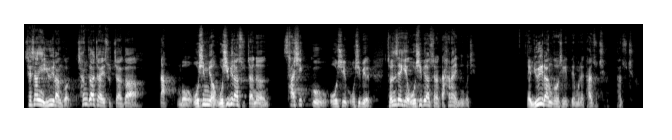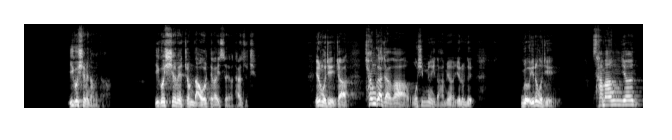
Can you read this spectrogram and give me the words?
세상에 유일한 것. 참가자의 숫자가 딱 뭐 50명, 50이라는 숫자는 49, 50, 51. 전 세계에 50이라는 숫자는 딱 하나 있는 거지. 그러니까 유일한 것이기 때문에 단수 취급, 단수 취급. 이거 시험에 나옵니다. 이거 시험에 좀 나올 때가 있어요. 단수 취급. 이런 거지. 자, 참가자가 50명이다 하면 여러분들 뭐 이런 거지. 3학년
